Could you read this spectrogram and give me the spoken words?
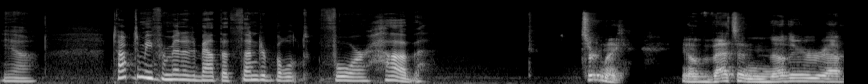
Yeah. Talk to me for a minute about the Thunderbolt 4 hub. Certainly. You know, that's another, uh,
